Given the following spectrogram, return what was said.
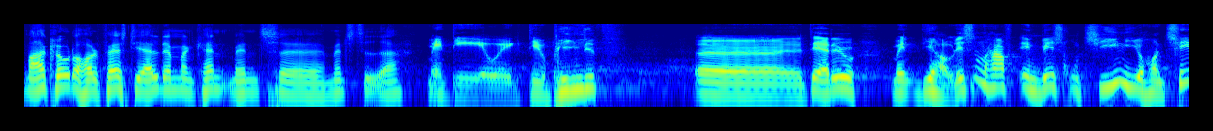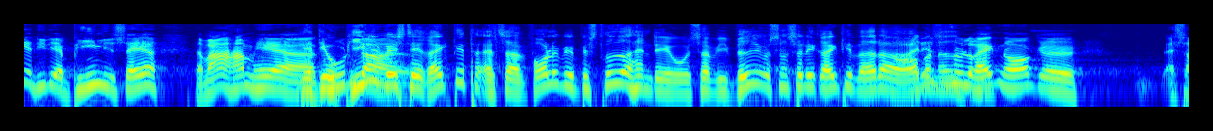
meget klogt at holde fast i alle dem, man kan, mens, øh, mens tid er. Men det er jo ikke, det er jo pinligt. Øh, det er det jo. Men de har jo ligesom haft en vis rutine i at håndtere de der pinlige sager. Der var ham her... Ja, det er jo pinligt, der- hvis det er rigtigt. Altså, forløbig bestrider han det jo, så vi ved jo sådan set ikke rigtigt, hvad der er Nej, op det er og ned. selvfølgelig rigtigt nok. Øh, altså,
